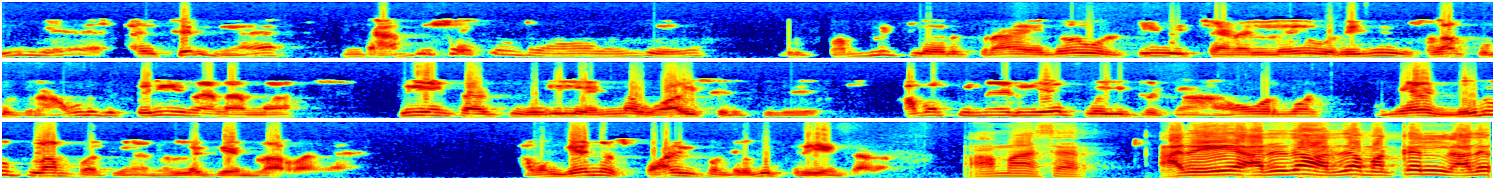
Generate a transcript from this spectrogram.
நீங்க சரிங்க. இந்த அபிஷேக்ன்றவன் வந்து ஒரு பப்ளிக்ல இருக்கிறான். ஏதோ ஒரு டிவி சேனல்ல ஒரு ரிவ்யூஸ் எல்லாம் கொடுக்குறான். அவனுக்கு தெரிய வேணாமா பிரியங்காவுக்கு வெளியில என்ன வாய்ஸ் இருக்குது? அவன் பின்னாடியே போயிட்டு இருக்கான். அவன் ஒரு மோன் உண்மையான நிரூப்லாம் பாத்தீங்கன்னா நல்ல கேம் விளாடுறாங்க அவன் கேமை ஸ்பாயில் பண்றது பிரியங்கா தான். ஆமாம் சார் அது அதுதான் அதுதான் மக்கள் அது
